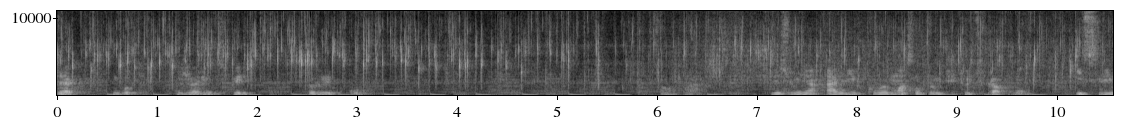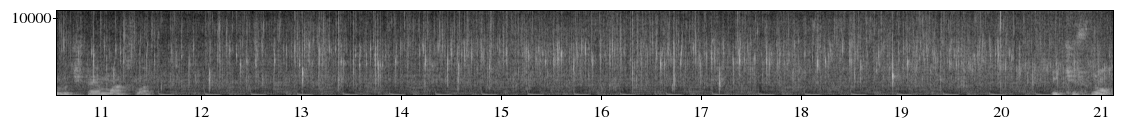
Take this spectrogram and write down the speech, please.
Так, вот жарим теперь рыбку. Опа. Здесь у меня оливковое масло, там чуть-чуть капнул. И сливочное масло. И чеснок.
